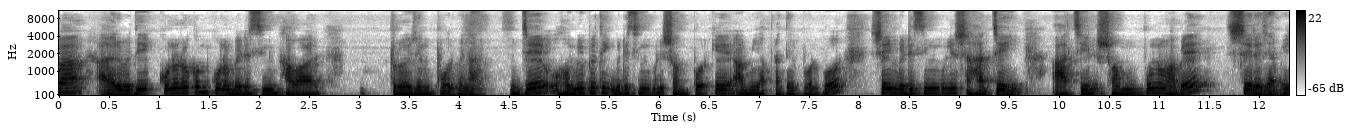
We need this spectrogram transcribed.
বা আয়ুর্বেদিক কোনো রকম কোনো মেডিসিন খাওয়ার প্রয়োজন পড়বে না। যে হোমিওপ্যাথিক মেডিসিনগুলি সম্পর্কে আমি আপনাদের বলব, সেই মেডিসিনগুলির সাহায্যেই আচিল সম্পূর্ণভাবে সেরে যাবে।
